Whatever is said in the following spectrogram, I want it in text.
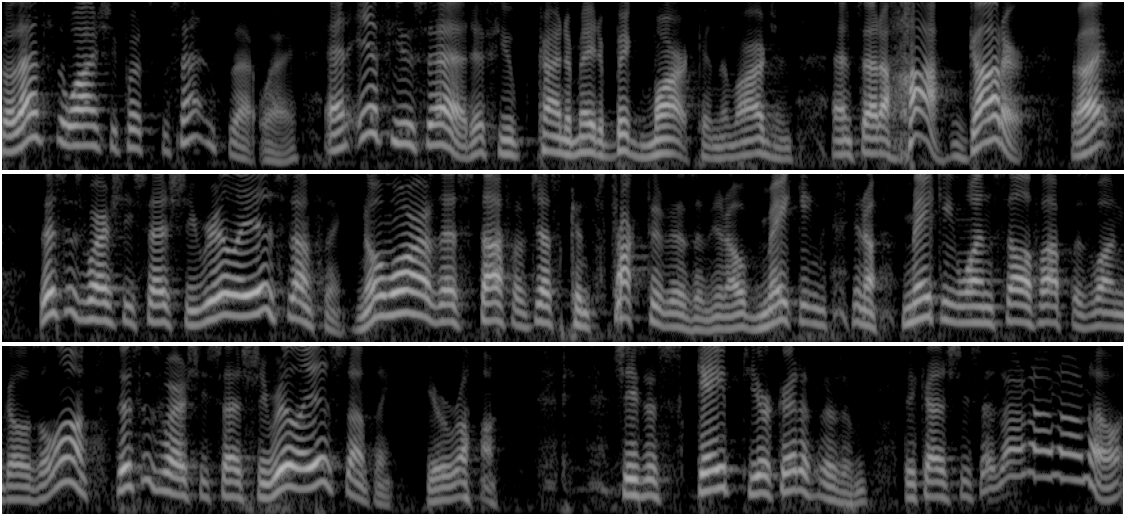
So that's the why she puts the sentence that way. And if you said, if you kind of made a big mark in the margin and said, aha, got her, right? This is where she says she really is something. No more of this stuff of just constructivism, you know, making, you know, making oneself up as one goes along. This is where she says she really is something. You're wrong. She's escaped your criticism because she says, oh, no, no, no.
